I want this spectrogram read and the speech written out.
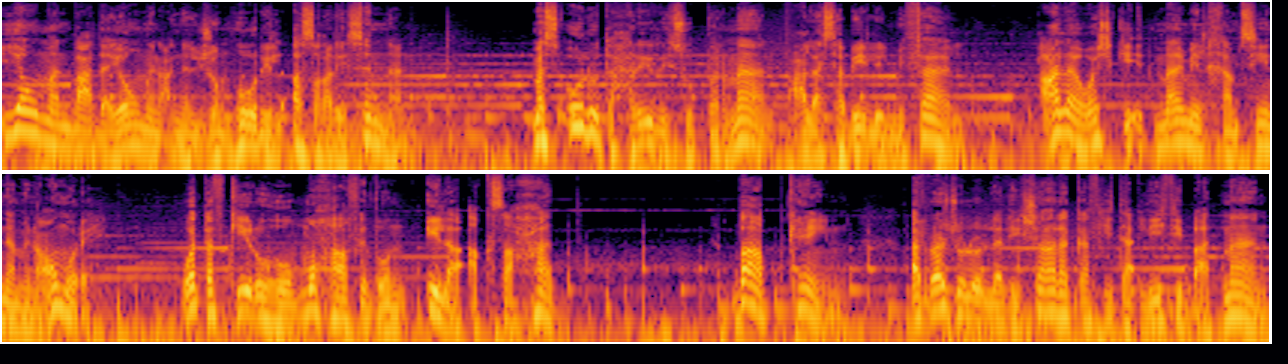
يوما بعد يوم عن الجمهور الأصغر سنا. مسؤول تحرير سوبرمان على سبيل المثال على وشك إتمام الخمسين من عمره وتفكيره محافظ إلى أقصى حد. باب كين الرجل الذي شارك في تأليف باتمان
